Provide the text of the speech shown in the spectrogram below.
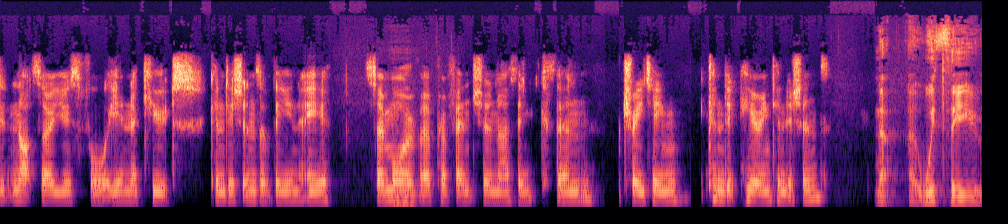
not so useful in acute conditions of the inner ear. So more mm-hmm. of a prevention, I think, than treating hearing conditions. Now, uh, with the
